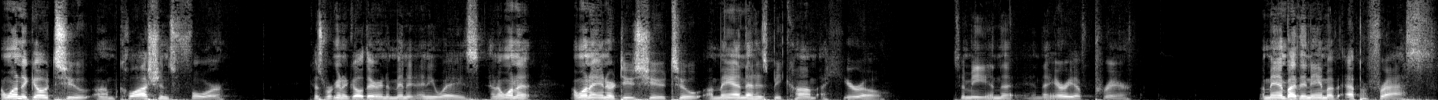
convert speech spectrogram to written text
I want to go to um, Colossians 4 because we're going to go there in a minute, anyways. And I want to I want to introduce you to a man that has become a hero to me in the in the area of prayer a man by the name of Epaphras.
